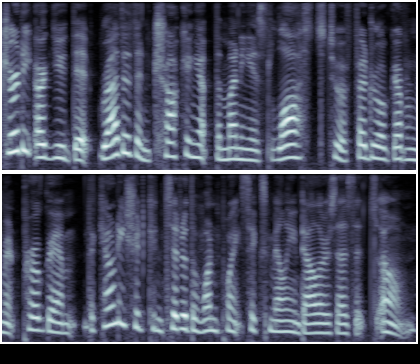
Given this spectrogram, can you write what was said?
Gjerde argued that rather than chalking up the money as lost to a federal government program, the county should consider the $1.6 million as its own.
